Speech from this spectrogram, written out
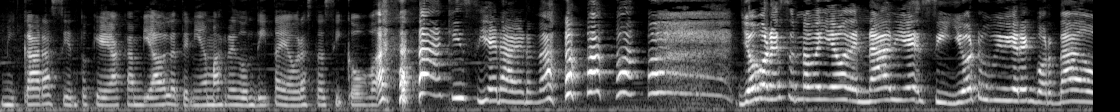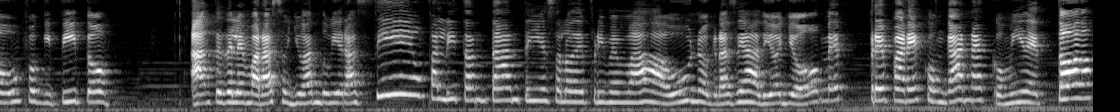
Mi cara siento que ha cambiado. La tenía más redondita y ahora está así como quisiera, ¿verdad? yo por eso no me llevo de nadie. Si yo no me hubiera engordado un poquitito antes del embarazo yo anduviera así, un palito andante y eso lo deprime más a uno. Gracias a Dios yo me preparé con ganas, comí de todo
